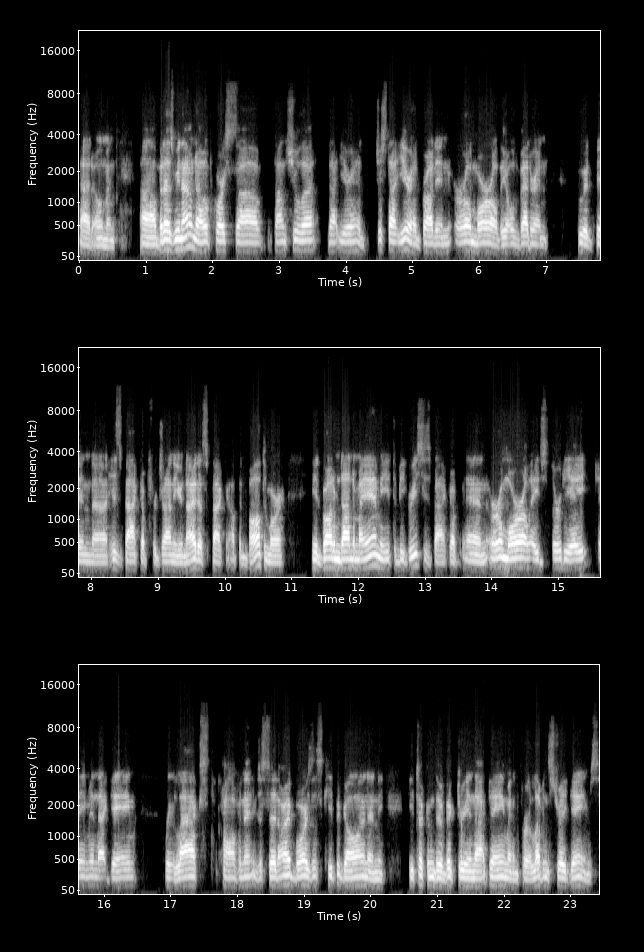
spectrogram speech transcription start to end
bad omen. Uh, but as we now know, of course, uh, Don Shula that year had just that year had brought in Earl Morrall, the old veteran who had been uh, his backup for Johnny Unitas back up in Baltimore. He had brought him down to Miami to be Griese's backup. And Earl Morrall, age 38, came in that game, relaxed, confident, and just said, All right, boys, let's keep it going. And he, he took them to victory in that game and for 11 straight games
